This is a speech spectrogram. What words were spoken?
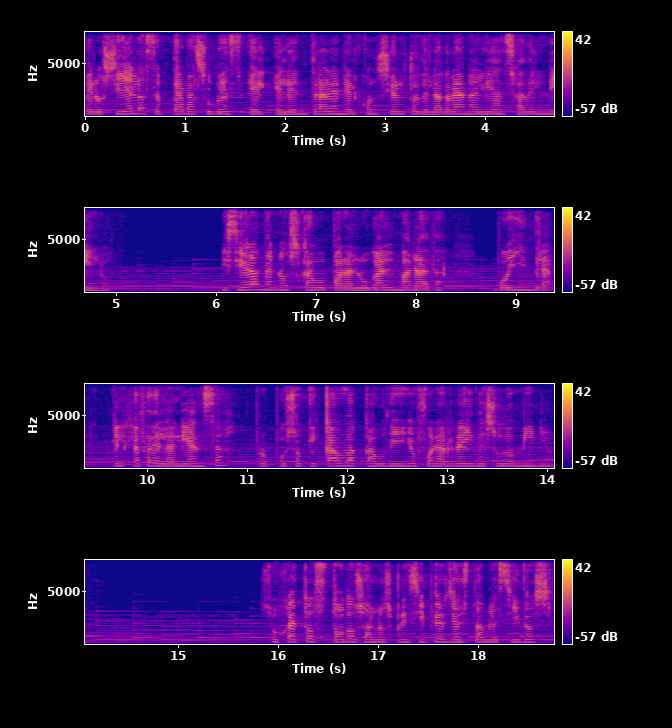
pero si él aceptaba a su vez el, entrar en el concierto de la Gran Alianza del Nilo. Y si era menoscabo para Lugal Marada, Boindra, el jefe de la alianza, propuso que cada caudillo fuera rey de su dominio. Sujetos todos a los principios ya establecidos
